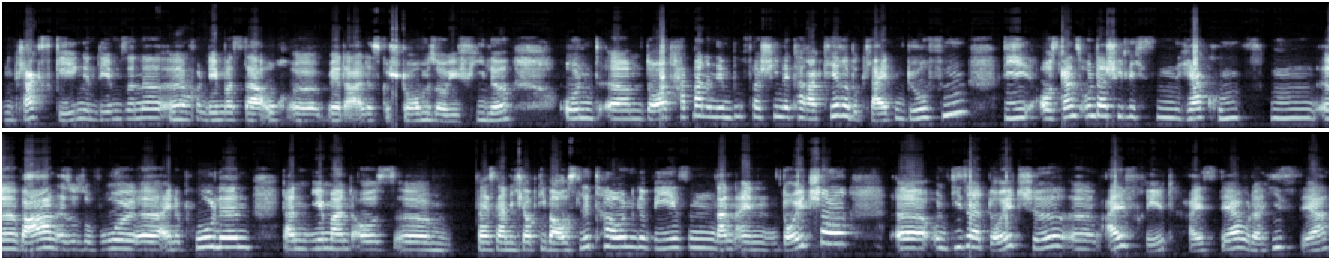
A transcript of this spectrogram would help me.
ein Klacks gegen in dem Sinne, äh, ja. von dem, was da auch, äh, wer da alles gestorben ist oder wie viele. Und ähm, dort hat man in dem Buch verschiedene Charaktere begleiten dürfen, die aus ganz unterschiedlichsten Herkunften äh, waren. Also sowohl äh, eine Polin, dann jemand aus ähm, ich weiß gar nicht, ich glaube, die war aus Litauen gewesen, dann ein Deutscher äh, und dieser Deutsche, äh, Alfred heißt der oder hieß der,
